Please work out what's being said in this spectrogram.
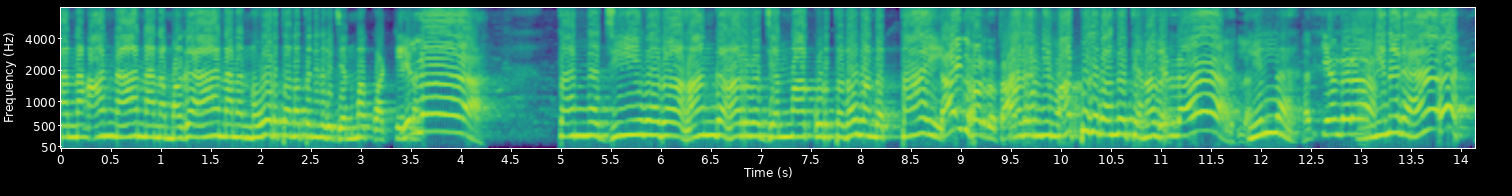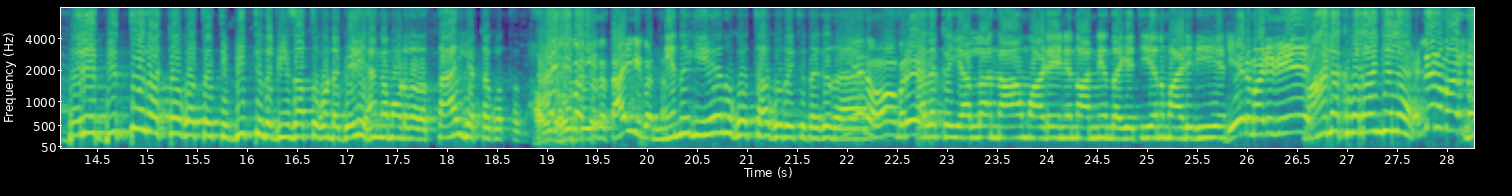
ನನ್ನ ಅಣ್ಣ ನನ್ನ ಮಗ ನನ್ನ ನೋಡ್ತಾನಂತ ನಿನಗ ಜನ್ಮ ಕೊಟ್ಟಿಲ್ಲ. ತನ್ನ ಜೀವದ ಹಂಗ ಹರಿದ ಜನ್ಮ ಕೊಡ್ತದ ಒಂದ ತಾಯಿ. ತಾಯ್ದು ಹೊಡೆದ ಆದ್ರೆ ನಿಮ್ಮ ಅಪ್ಪಗೆ ಬಂದೈತಿ ಅನ್ನೋದು. ಇಲ್ಲ. ಇಲ್ಲ. ಅದಕ್ಕೆ ಅಂದಾರ. ನಿನಗ ಬರೀ ಬಿತ್ತುದ ಅಟ್ಟ ಗೊತ್ತೈತಿ. ಬಿತ್ತಿದ ಬೀಜ ತಗೊಂಡ ಬೆಳಿ ಹಂಗ ಮಾಡೋದ ತಾಯಿಗೆ ಅಟ್ಟ ಗೊತ್ತದ. ಗೊತ್ತದ, ತಾಯಿಗೆ ಗೊತ್ತ ನಿನಗ ಏನು ಗೊತ್ತಾಗೋದೈತಿ ತಗದ? ಏನು ಬರೇ? ಅದಕ್ಕ ಎಲ್ಲ ನಾ ಮಾಡೇ ನೀನು ಅನ್ನಿಂದ ಆಗೈತಿ. ಏನ್ ಮಾಡಿದಿ? ಏನ್ ಮಾಡಿದಿ? ಮಾಡ್ಲಕ್ ಬರಂಗಿಲ್ಲ. ಎಲ್ಲೇನು ಮಾಡ್ದೆ?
